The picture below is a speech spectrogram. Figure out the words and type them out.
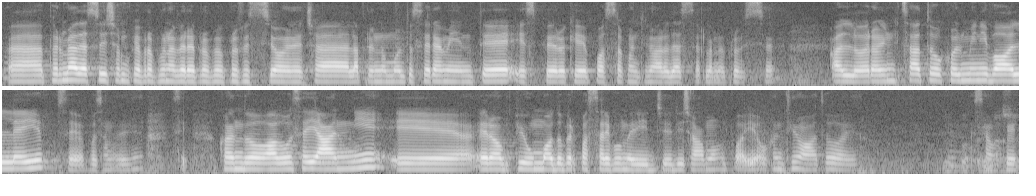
Uh, per me adesso diciamo che è proprio una vera e propria professione, cioè la prendo molto seriamente e spero che possa continuare ad essere la mia professione. Allora, ho iniziato col mini volley, se possiamo dire, sì, quando avevo sei anni e era più un modo per passare i pomeriggi, diciamo, poi ho continuato e siamo qui.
